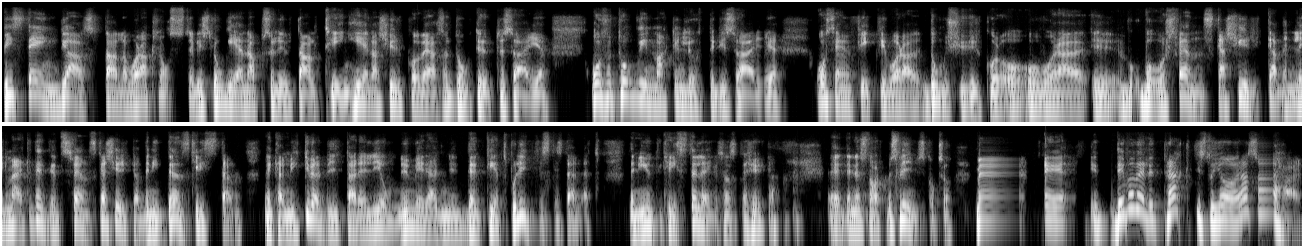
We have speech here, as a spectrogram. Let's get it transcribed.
Vi stängde alltså alla våra kloster, vi slog igen absolut allting. Hela kyrkoväsendet åkte ut till Sverige och så tog vi in Martin Luther till Sverige och sen fick vi våra domkyrkor och, och våra, eh, vår svenska kyrka. Den, lägg märke till att den svenska kyrkan, den är inte ens kristen. Den kan mycket väl byta religion, numera är den identitetspolitisk istället. Den är ju inte kristen längre, Svenska kyrkan. Eh, den är snart muslimsk också. Men eh, det var väldigt praktiskt att göra så här.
